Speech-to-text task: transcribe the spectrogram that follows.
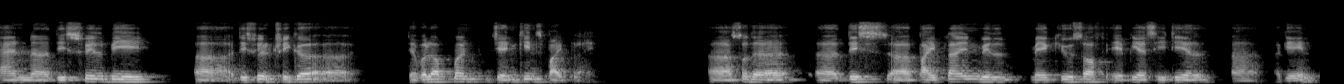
and uh, this will be uh, this will trigger a development Jenkins pipeline. so the this pipeline will make use of API CTL again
